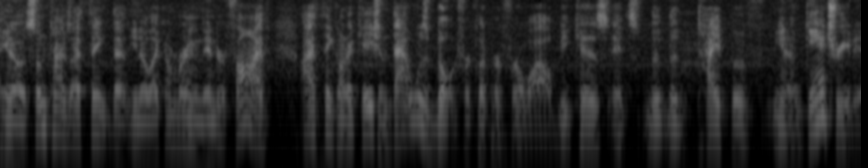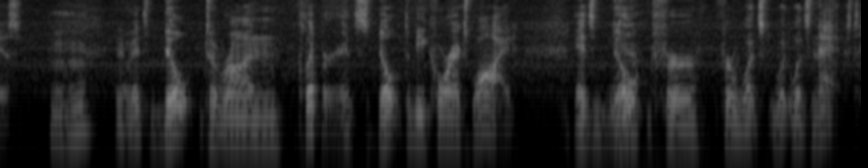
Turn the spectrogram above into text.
you know sometimes I think that you know like I'm running the Ender Five. I think on occasion that was built for Klipper for a while because it's the the type of you know gantry it is. Mm-hmm. You know, it's built to run Klipper. It's built to be Core X Y. It's built for for what's what, what's next,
